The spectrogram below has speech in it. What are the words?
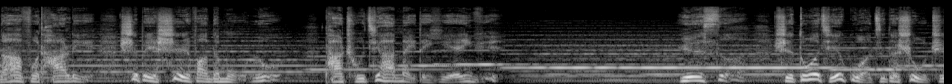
拿弗他利。是被释放的母鹿，它出佳美的言语。约瑟是多结果子的树枝，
